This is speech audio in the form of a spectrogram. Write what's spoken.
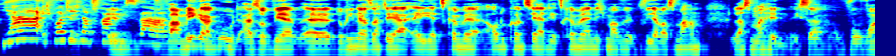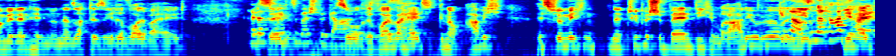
Ja, ich wollte dich noch fragen, wie es war. War mega gut. Also wir, äh, Dorina sagte ja, ey, jetzt können wir Autokonzert, jetzt können wir endlich mal wi- wieder was machen. Lass mal hin. Ich sag, wo wollen wir denn hin? Und dann sagte sie Revolverheld. ja, das ja- höre ich zum Beispiel gar so, nicht. Revolverheld, Das genau, habe ich, ist für mich ein- eine typische Band, die ich im Radio höre. Genau, die, so eine Die halt Radioband,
